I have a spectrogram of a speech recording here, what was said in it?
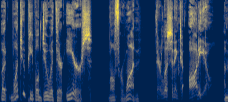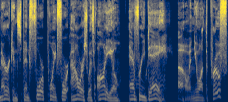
But what do people do with their ears? Well, for one, they're listening to audio. Americans spend 4.4 hours with audio every day. Oh, and you want the proof?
